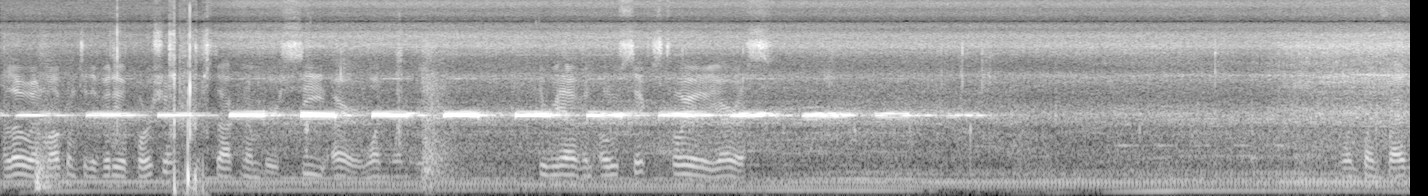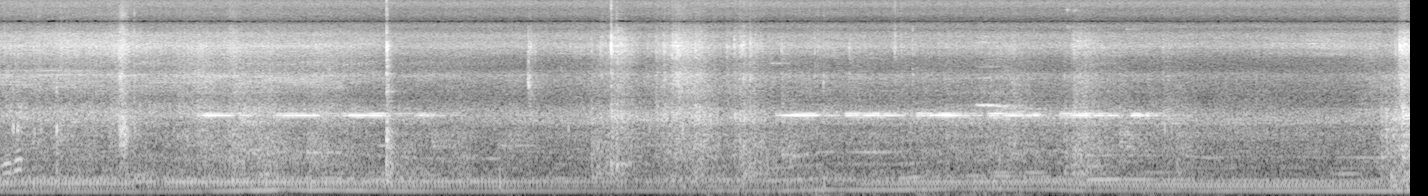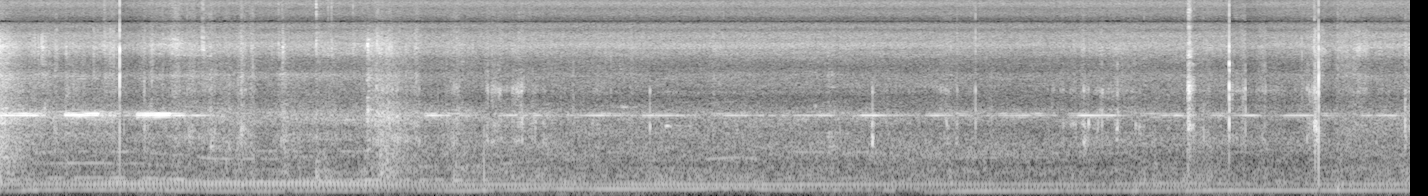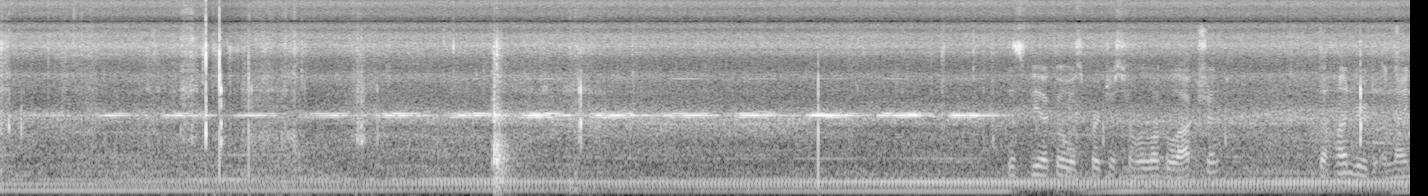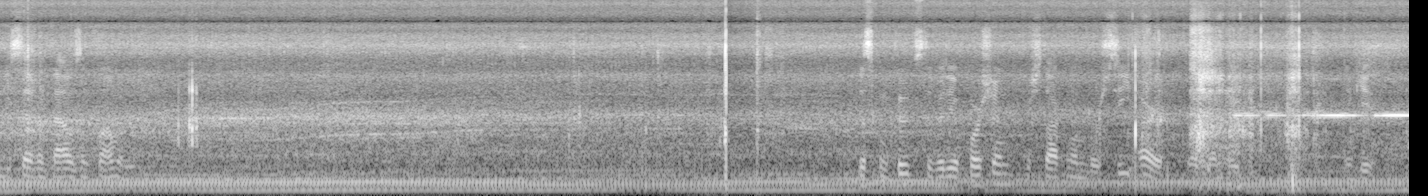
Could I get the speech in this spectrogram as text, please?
Hello and welcome to the video portion for stock number CR118. Here we have an 06 Toyota Yaris. One point five liter. This vehicle was purchased from a local auction with 197,000 kilometers. This concludes the video portion for stock number CR118. Thank you.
